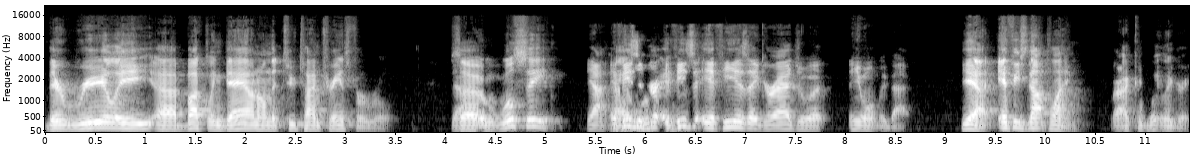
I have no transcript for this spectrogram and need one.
they're really uh, buckling down on the two time transfer rule. Yeah. So we'll see. yeah, if uh, he's a, we'll gra- if he's if he is a graduate, he won't be back. Yeah, if he's not playing, I completely agree.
